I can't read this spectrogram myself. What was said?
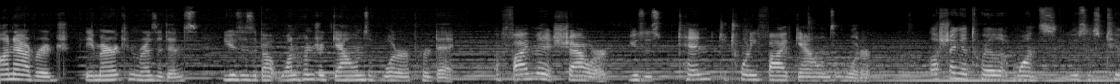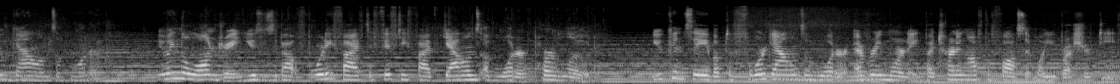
On average, the American residence uses about 100 gallons of water per day. A 5 minute shower uses 10 to 25 gallons of water. Flushing a toilet once uses 2 gallons of water. Doing the laundry uses about 45 to 55 gallons of water per load. You can save up to 4 gallons of water every morning by turning off the faucet while you brush your teeth.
